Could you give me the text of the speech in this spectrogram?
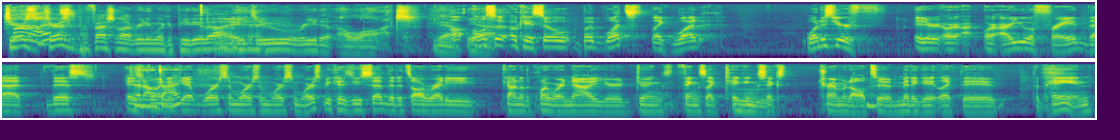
Jared's, But- Jared's a professional at reading Wikipedia, though. I do read it a lot. yeah. Al- Also, okay, so but what's like what what is your or or, or are you afraid that this is That going die? to get worse and worse and worse and worse because you said that it's already gone to the point where now you're doing things like taking six tramadol to mitigate like the the pain.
